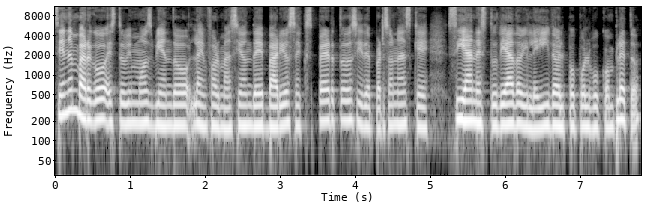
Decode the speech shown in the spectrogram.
Sin embargo, estuvimos viendo la información de varios expertos y de personas que sí han estudiado y leído el Popol Vuh completo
